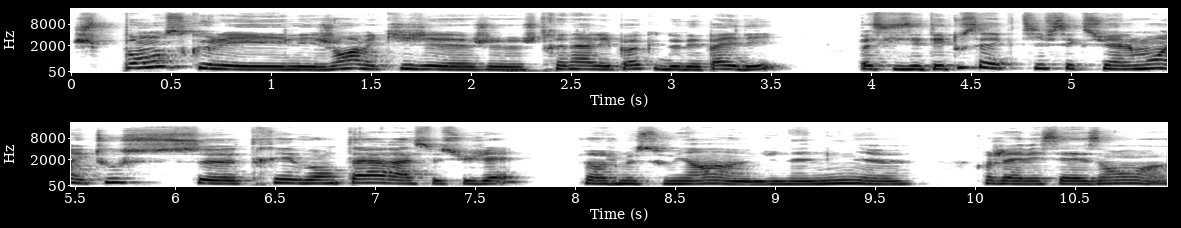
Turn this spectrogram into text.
Je pense que les, les gens avec qui je, traînais à l'époque devaient pas aider parce qu'ils étaient tous actifs sexuellement et tous euh, très vantards à ce sujet. Enfin, je me souviens euh, d'une amie euh, quand j'avais 16 ans euh,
